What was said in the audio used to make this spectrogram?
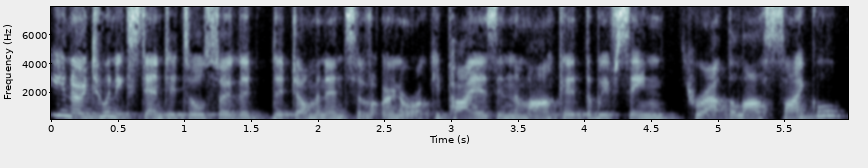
you know, to an extent, it's also the, the dominance of owner occupiers in the market that we've seen throughout the last cycle,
